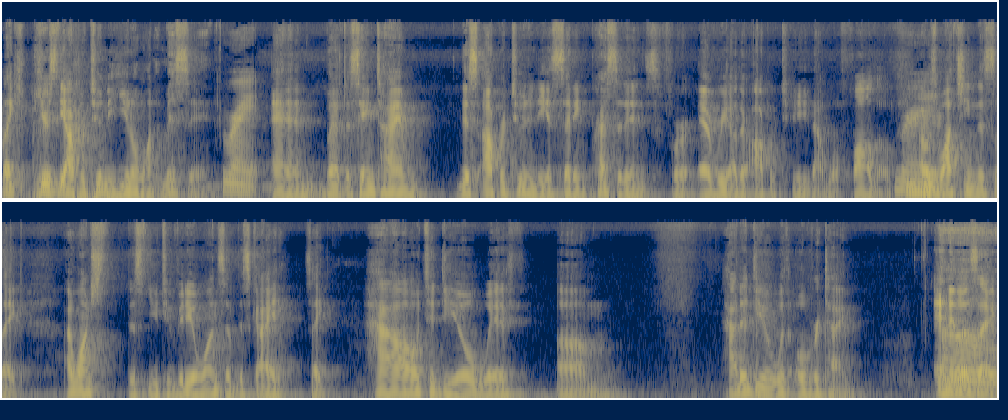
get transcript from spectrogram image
like here's the opportunity you don't want to miss it Right. and but at the same time this opportunity is setting precedence for every other opportunity that will follow. I was watching this like i watched this youtube video once of this guy it's like how to deal with um how to deal with overtime. And it was like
